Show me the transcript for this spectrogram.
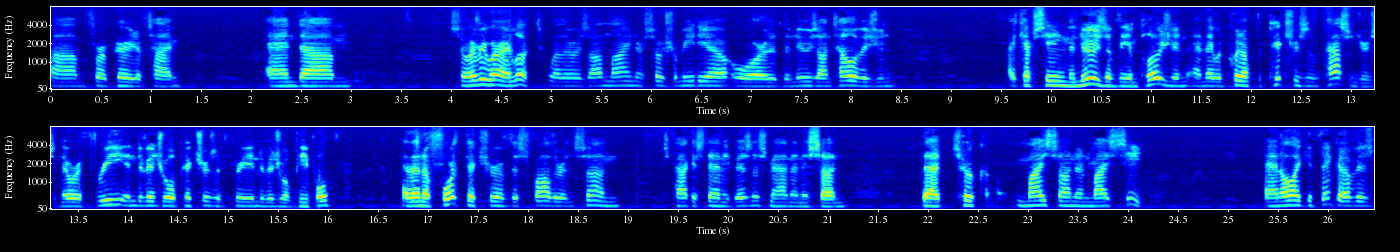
Um, for a period of time, and um, so everywhere I looked, whether it was online or social media or the news on television, I kept seeing the news of the implosion, and they would put up the pictures of the passengers, and there were three individual pictures of three individual people, and then a fourth picture of this father and son, this Pakistani businessman and his son, that took my son and my seat. And all I could think of is,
